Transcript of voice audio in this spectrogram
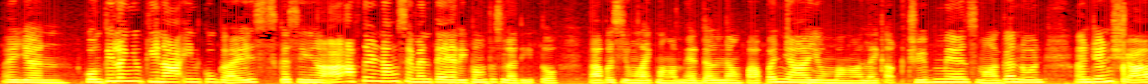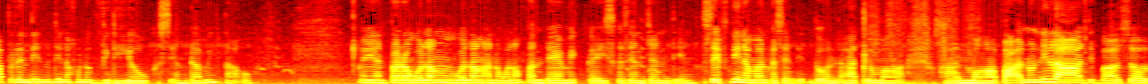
Ayan. Konti lang yung kinain ko, guys. Kasi nga, after ng cemetery, pumunta sila dito. Tapos yung like mga medal ng papa niya, yung mga like achievements, mga ganun. Andyan siya, pero hindi na din ako nag-video kasi ang daming tao. Ayan, parang walang, walang, ano, walang pandemic, guys. Kasi andyan din. Safety naman kasi andit doon. Lahat yung mga, han, mga paano nila, ba So,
